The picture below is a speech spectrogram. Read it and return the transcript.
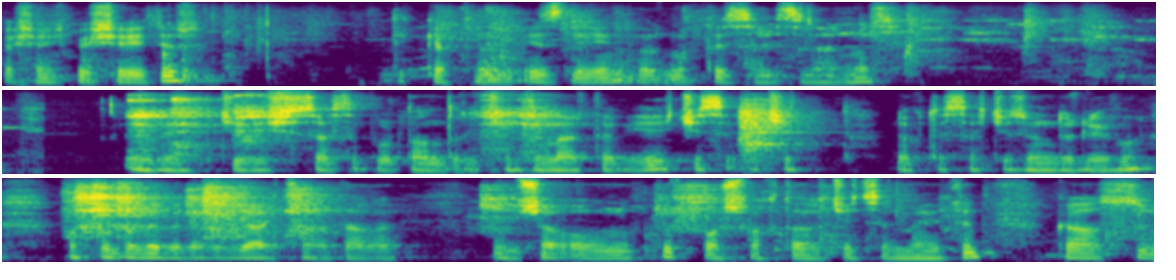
qəşəng bir şeydir. Diqqətlə izləyin, hörmətli izləyicilərimiz. Evin giriş hissəsi buradandır. İkinci mərtəbəyə 2.8 hündürlüyü var. Bax burada da belə bir yay çardağı inşa olunubdur. Boş vaxtları keçirmək üçün. Qaz, su,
